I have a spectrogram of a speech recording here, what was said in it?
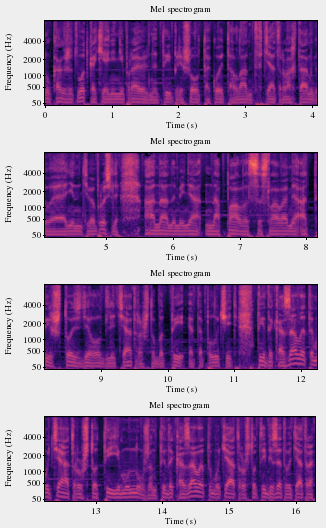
ну как же, вот какие они неправильные, ты пришел такой талант в театр Вахтангова, и они на тебя бросили, а она на меня напала со словами, а ты что сделал для театра, чтобы ты это получить? Ты доказал этому театру, что ты ему нужен, ты доказал этому театру, что ты без этого театра,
